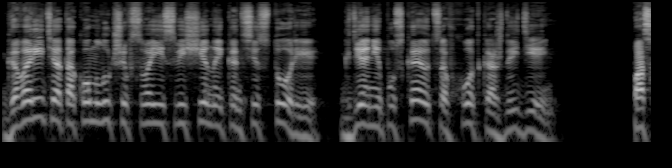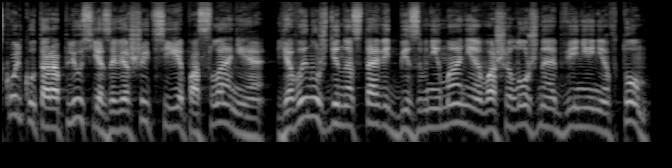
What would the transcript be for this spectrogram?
Говорите о таком лучше в своей священной консистории, где они пускаются в ход каждый день. Поскольку тороплюсь я завершить сие послание, я вынужден оставить без внимания ваше ложное обвинение в том,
